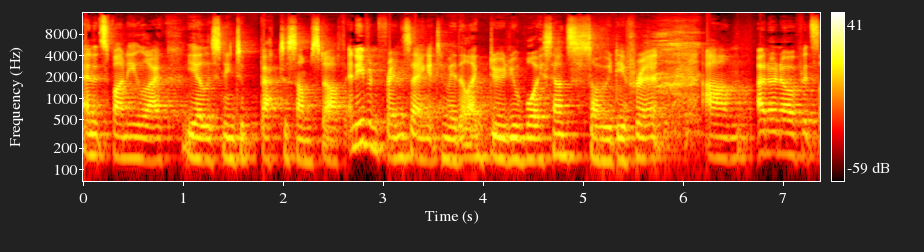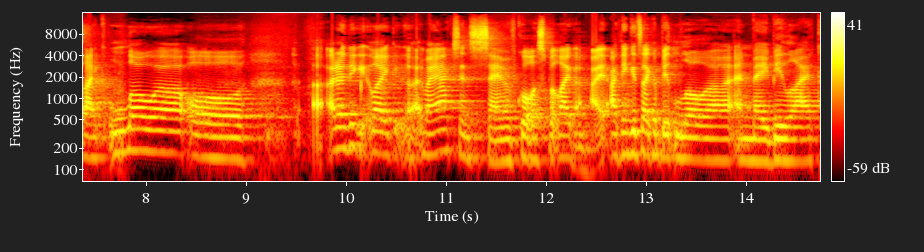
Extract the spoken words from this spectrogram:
and it's funny like yeah listening to back to some stuff. And even friends saying it to me they're like dude your voice sounds so different. Um, i don't know if it's like lower or i don't think it, like my accent's the same of course but like I, I think it's like a bit lower and maybe like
